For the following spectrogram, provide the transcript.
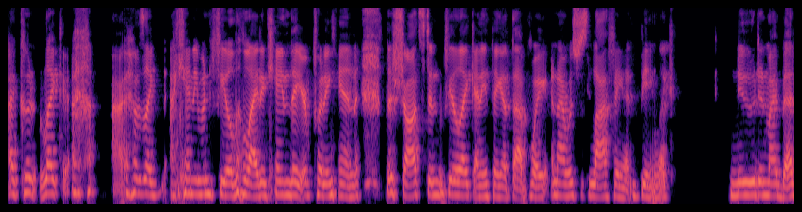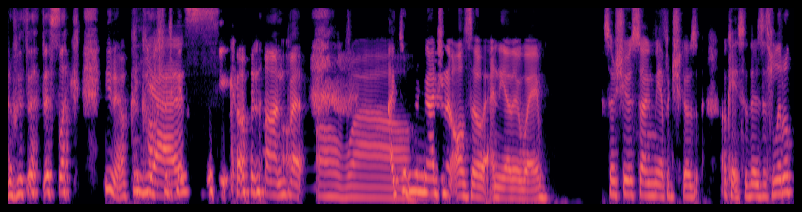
I could like, I was like, I can't even feel the lidocaine that you're putting in. The shots didn't feel like anything at that point, and I was just laughing at being like nude in my bed with this like you know cacophony yes. going on, oh, but. Oh wow. I couldn't imagine it also any other way. So she was sewing me up and she goes, Okay, so there's this little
